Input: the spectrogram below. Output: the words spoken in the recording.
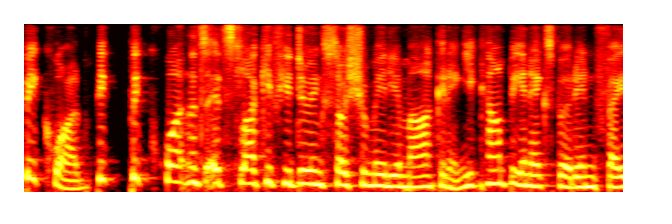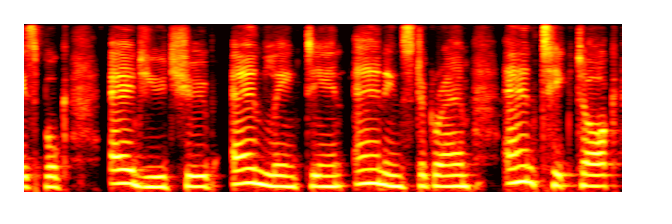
pick one. Pick pick one. It's, it's like if you're doing social media marketing. You can't be an expert in facebook and youtube and linkedin and instagram and tiktok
